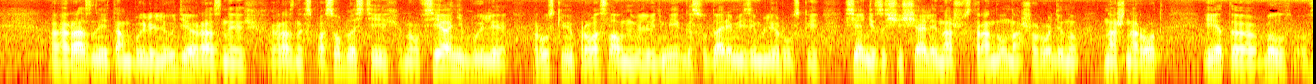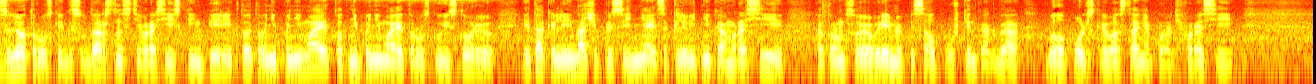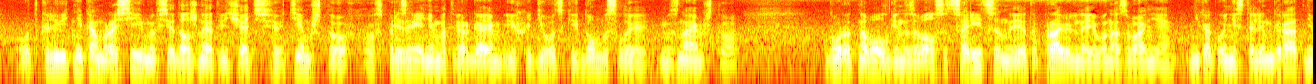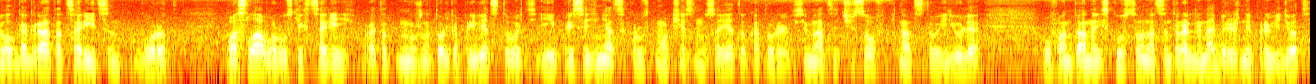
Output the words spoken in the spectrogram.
разные там были люди, разные, разных способностей, но все они были русскими православными людьми, государями земли русской. Все они защищали нашу страну, нашу родину, наш народ. И это был взлет русской государственности в Российской империи. Кто этого не понимает, тот не понимает русскую историю и так или иначе присоединяется к клеветникам России, которым в свое время писал Пушкин, когда было польское восстание против России. Вот клеветникам России мы все должны отвечать тем, что с презрением отвергаем их идиотские домыслы. Мы знаем, что город на Волге назывался Царицын, и это правильное его название. Никакой не Сталинград, не Волгоград, а Царицын. Город во славу русских царей. Это нужно только приветствовать и присоединяться к Русскому общественному совету, который в 17 часов 15 июля у фонтана искусства на центральной набережной проведет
